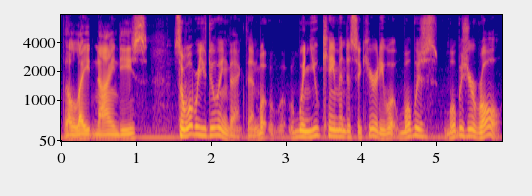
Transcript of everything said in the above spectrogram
the late 90s, so, what were you doing back then? What, when you came into security, what, what, was what was your role?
